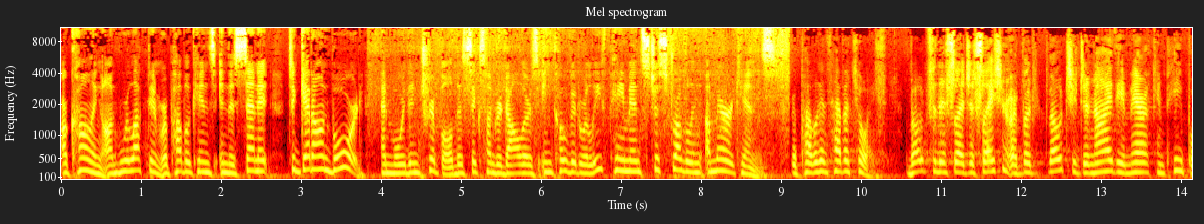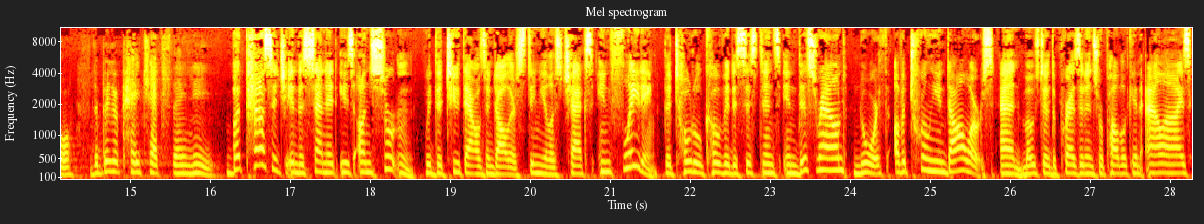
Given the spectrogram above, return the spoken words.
are calling on reluctant Republicans in the Senate to get on board and more than triple the $600 in COVID relief payments to struggling Americans. Republicans have a choice vote for this legislation or vote to deny the American people the bigger paychecks they need. But passage in the Senate is uncertain, with the $2,000 stimulus checks inflating the total COVID assistance in this round north of a trillion dollars. And most of the president's Republican allies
